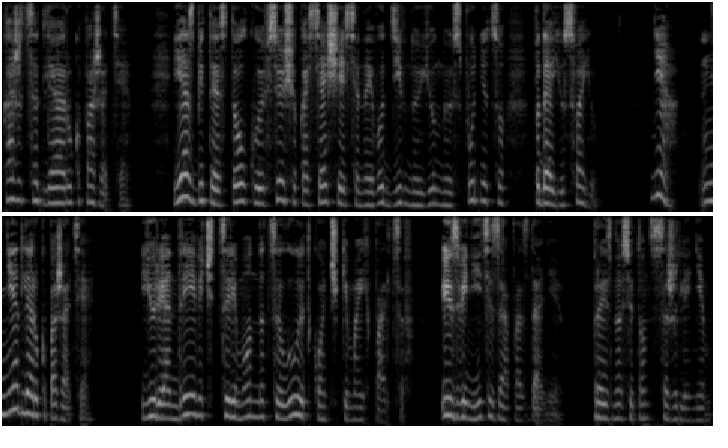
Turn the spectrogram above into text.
кажется, для рукопожатия. Я, сбитая с толку и все еще косящаяся на его дивную юную спутницу, подаю свою. Не, не для рукопожатия. Юрий Андреевич церемонно целует кончики моих пальцев. «Извините за опоздание», — произносит он с сожалением.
